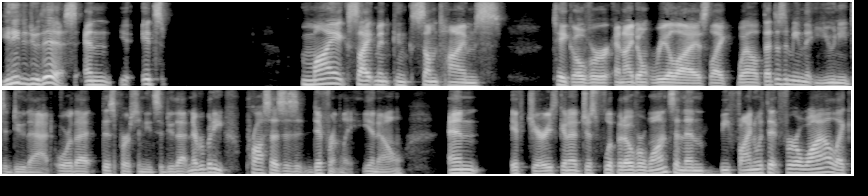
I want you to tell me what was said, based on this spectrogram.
You need to do this, and it's my excitement can sometimes take over and i don't realize like well that doesn't mean that you need to do that or that this person needs to do that and everybody processes it differently you know and if jerry's gonna just flip it over once and then be fine with it for a while like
